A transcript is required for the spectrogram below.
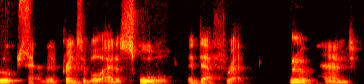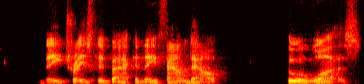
Oops. and a principal at a school, a death threat. And they traced it back and they found out who it was.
